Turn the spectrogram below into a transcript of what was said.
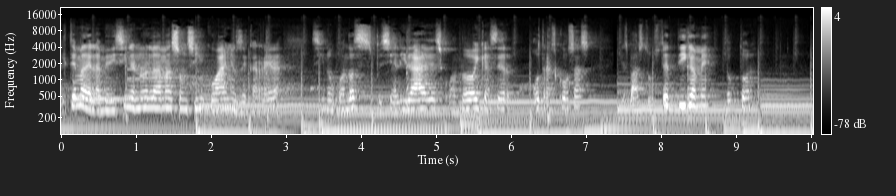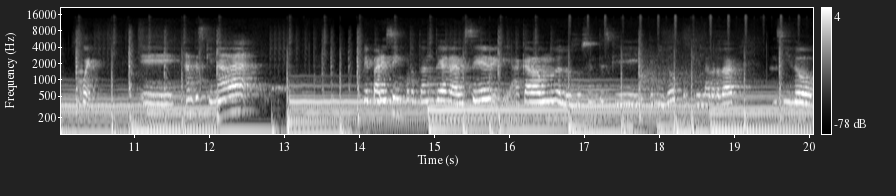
El tema de la medicina no nada más son cinco años de carrera, sino cuando haces especialidades, cuando hay que hacer otras cosas, es vasto. Usted dígame, doctora. Bueno, eh, antes que nada, me parece importante agradecer a cada uno de los docentes que porque la verdad han sido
